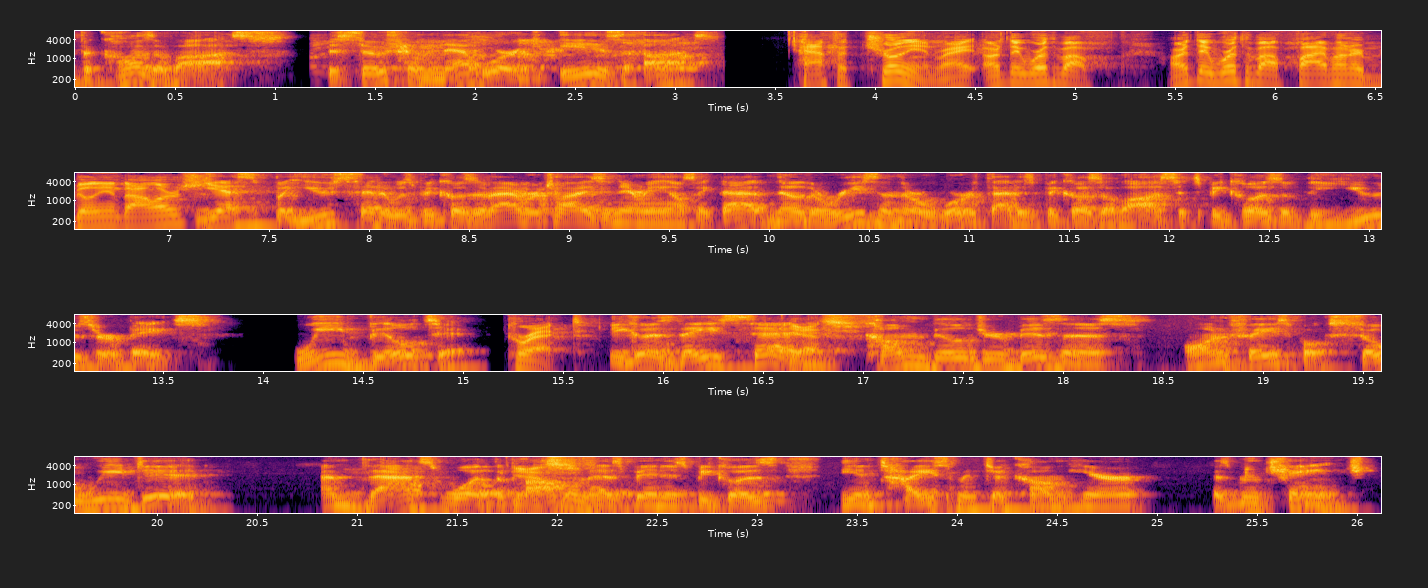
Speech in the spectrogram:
because of us. The social network is us. Half a trillion, right? Aren't they worth about aren't they worth about 500 billion dollars? Yes, but you said it was because of advertising and everything else like that. No, the reason they're worth that is because of us. It's because of the user base. We built it. Correct. Because they said, yes. "Come build your business on Facebook." So we did. And that's what the yes. problem has been is because the enticement to come here has been changed.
